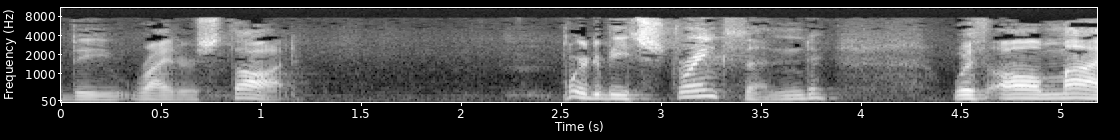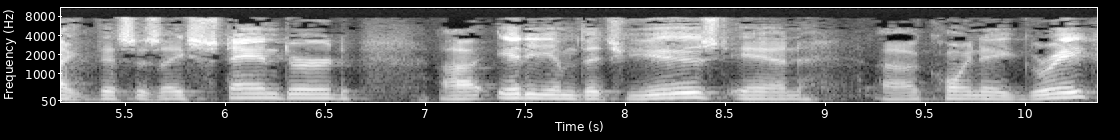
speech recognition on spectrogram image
the writer's thought. We're to be strengthened with all might. This is a standard uh, idiom that's used in uh, Koine Greek,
